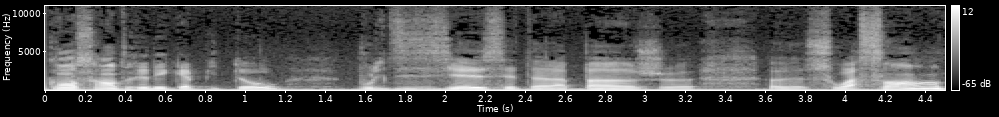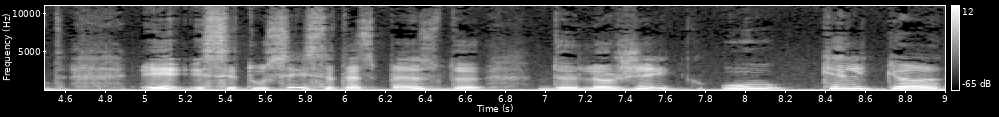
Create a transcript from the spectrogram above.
concentrer les capitaux, vous le disiez, c'est à la page 60. Euh, et, c'est aussi cette espèce de, de logique où quelqu'un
